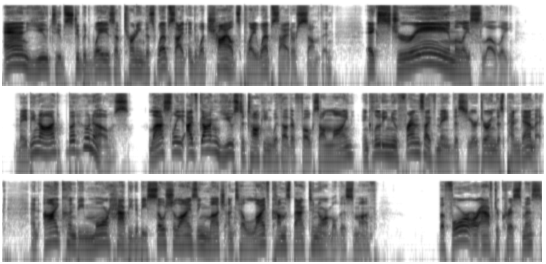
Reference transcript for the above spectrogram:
and YouTube's stupid ways of turning this website into a child's play website or something. Extremely slowly. Maybe not, but who knows? Lastly, I've gotten used to talking with other folks online, including new friends I've made this year during this pandemic, and I couldn't be more happy to be socializing much until life comes back to normal this month. Before or after Christmas,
